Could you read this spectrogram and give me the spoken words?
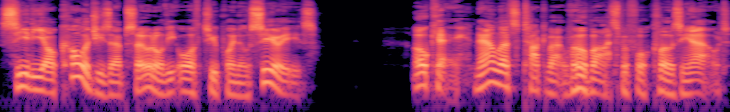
See the Ecologies episode or the Earth 2.0 series. Okay, now let's talk about robots before closing out.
